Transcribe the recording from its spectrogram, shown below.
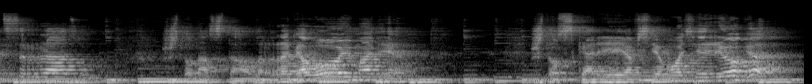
понимает сразу, Что настал роковой момент, Что скорее всего Серега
